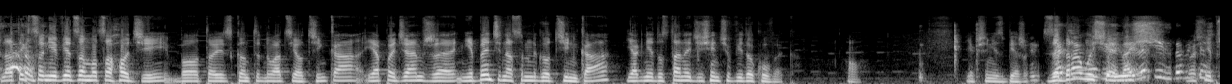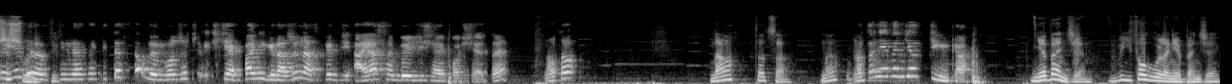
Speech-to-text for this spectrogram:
Dla tych, co nie wiedzą o co chodzi, bo to jest kontynuacja odcinka, ja powiedziałem, że nie będzie następnego odcinka, jak nie dostanę 10 widokówek. O. Jak się nie zbierze. Zebrały ci się mówię, już, Najlepiej zrobić właśnie jeszcze przyszły. jeden odcinek taki testowy, bo rzeczywiście jak pani Grażyna stwierdzi, a ja sobie dzisiaj posiedzę, no to, No, to co? No? no to nie będzie odcinka. Nie będzie. I w ogóle nie będzie.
